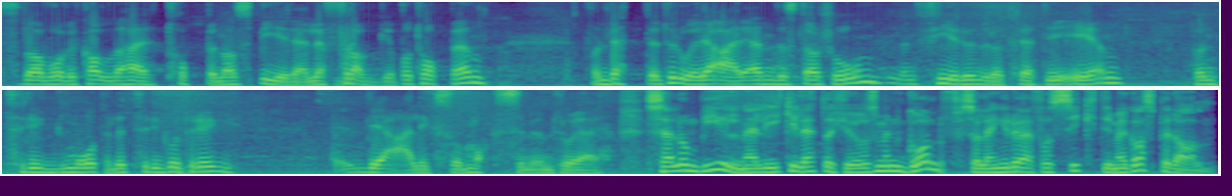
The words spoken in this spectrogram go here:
Så da må vi kalle det her toppen av spiret, eller flagget på toppen. For dette tror jeg er endestasjon, men 431 på en trygg måte, eller trygg og trygg, det er liksom maksimum, tror jeg. Selv om bilen er like lett å kjøre som en Golf, så lenge du er forsiktig med gasspedalen,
